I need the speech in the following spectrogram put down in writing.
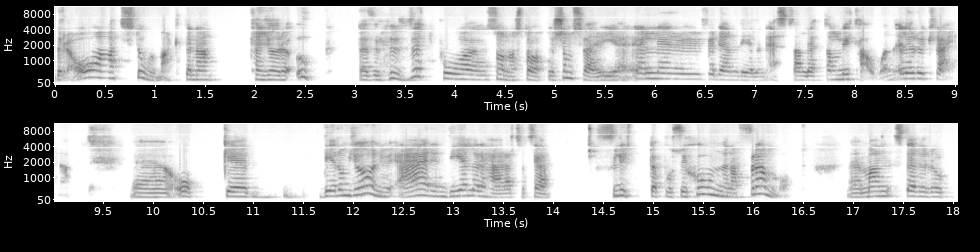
bra att stormakterna kan göra upp över huvudet på sådana stater som Sverige eller för den delen Estland, Lettland, Litauen eller Ukraina. Eh, och eh, det de gör nu är en del av det här att, så att säga, flytta positionerna framåt. Man ställer upp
